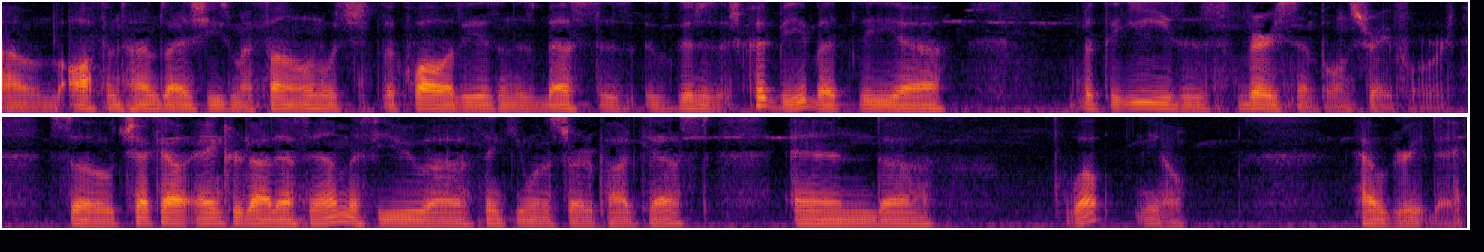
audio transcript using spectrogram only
Um, oftentimes, I just use my phone, which the quality isn't as best as as good as it could be, but the uh, but the ease is very simple and straightforward. So check out Anchor.fm if you uh, think you want to start a podcast, and uh, well, you know, have a great day.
